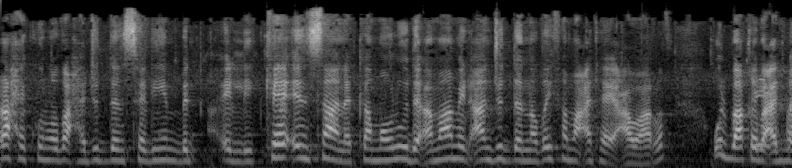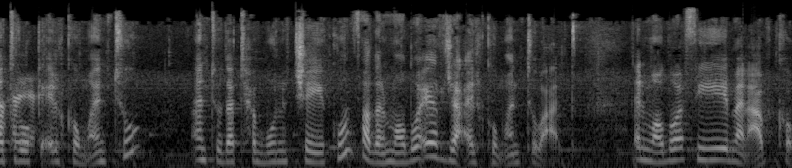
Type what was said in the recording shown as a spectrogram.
راح يكون وضعها جدا سليم اللي كإنسانة كمولودة أمامي الآن جدا نظيفة ما عندها أي عوارض. والباقي بعد. متروك لكم أنتم أنتم إذا تحبون تشيكون فهذا الموضوع يرجع لكم أنتم بعد. الموضوع في ملعبكم.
